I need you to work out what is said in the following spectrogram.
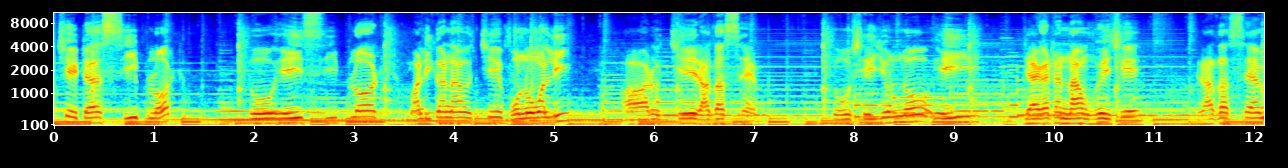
হচ্ছে এটা সি প্লট তো এই সি প্লট মালিকানা হচ্ছে বনমালী আর হচ্ছে রাধা শ্যাম। তো সেই জন্য এই জায়গাটার নাম হয়েছে রাধা শ্যাম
